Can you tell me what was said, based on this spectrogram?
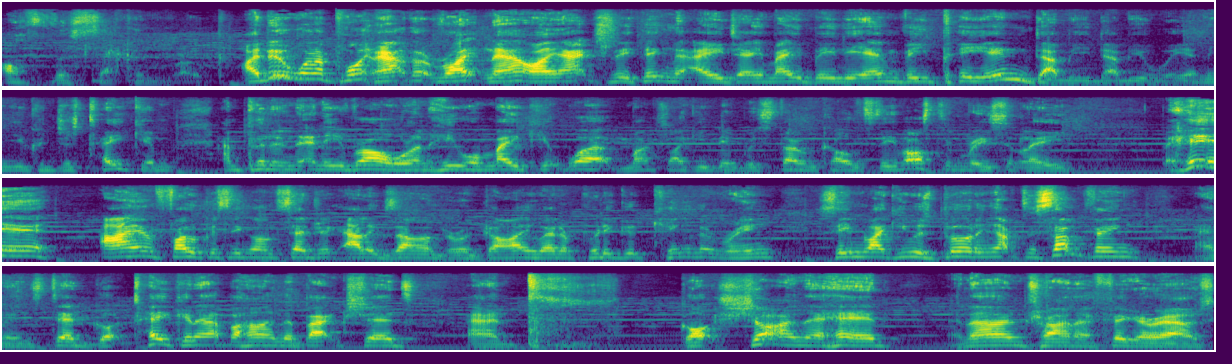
off the second rope. I do want to point out that right now I actually think that AJ may be the MVP in WWE. I mean, you can just take him and put in any role and he will make it work, much like he did with Stone Cold Steve Austin recently. But here, I am focusing on Cedric Alexander, a guy who had a pretty good King of the Ring, seemed like he was building up to something, and instead got taken out behind the back sheds and pff, got shot in the head. And I'm trying to figure out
